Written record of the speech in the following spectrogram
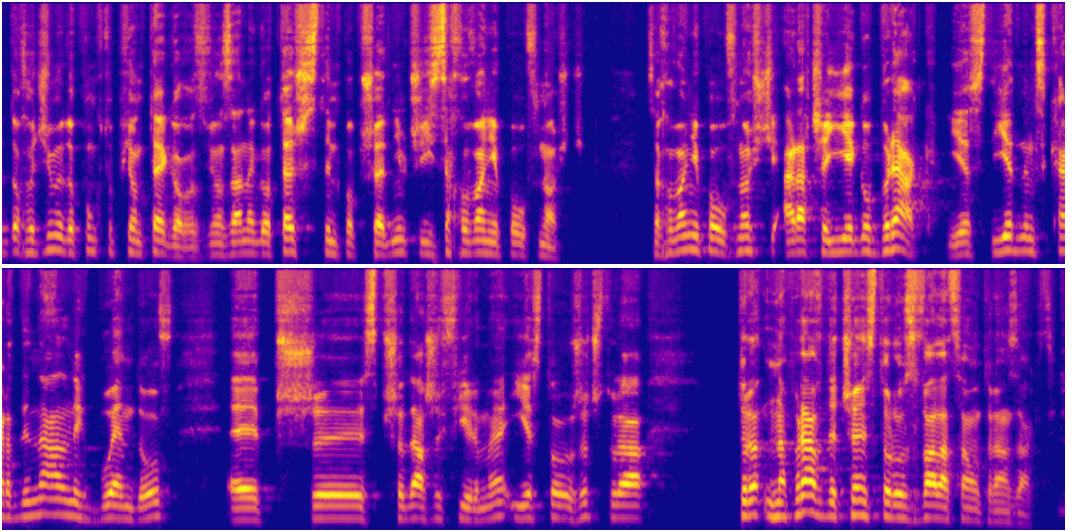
dochodzimy do punktu piątego, związanego też z tym poprzednim, czyli zachowanie poufności. Zachowanie poufności, a raczej jego brak, jest jednym z kardynalnych błędów przy sprzedaży firmy i jest to rzecz, która która naprawdę często rozwala całą transakcję.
